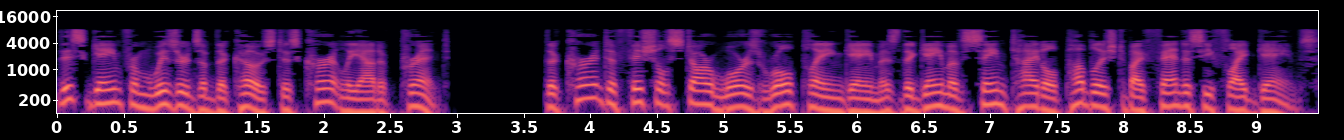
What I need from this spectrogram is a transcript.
This game from Wizards of the Coast is currently out of print. The current official Star Wars role-playing game is the game of same title published by Fantasy Flight Games.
